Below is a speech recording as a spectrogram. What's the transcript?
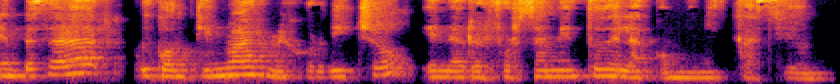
empezar a continuar, mejor dicho, en el reforzamiento de la comunicación.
